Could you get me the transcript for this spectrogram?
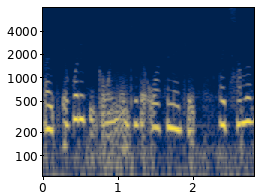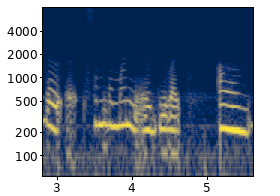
like it wouldn't be going into the orphanages. Like some of the uh, some of the money it would be like um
